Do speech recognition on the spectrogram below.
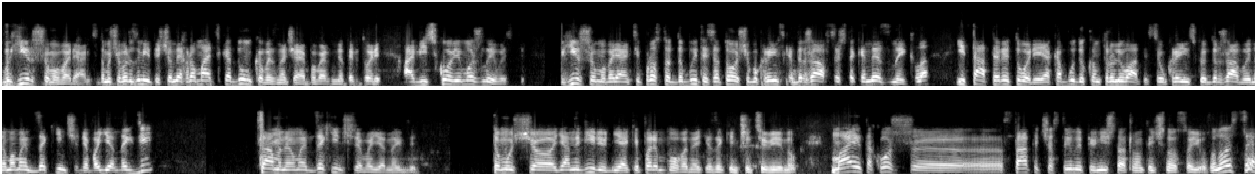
в гіршому варіанті, тому що ви розумієте, що не громадська думка визначає повернення території, а військові можливості. В гіршому варіанті просто добитися того, щоб українська держава все ж таки не зникла, і та територія, яка буде контролюватися українською державою на момент закінчення воєнних дій, саме на момент закінчення воєнних дій. Тому що я не вірю в ніякі перемовини, які закінчать цю війну, має також е, стати частиною Північно-Атлантичного Союзу. Ну ось це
